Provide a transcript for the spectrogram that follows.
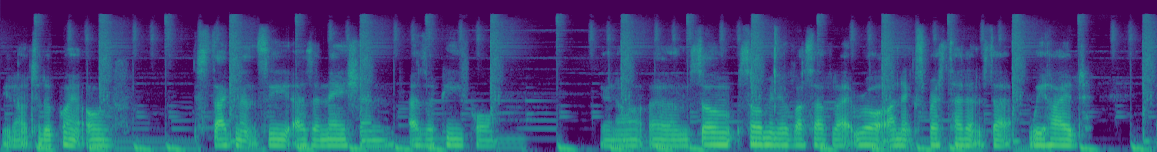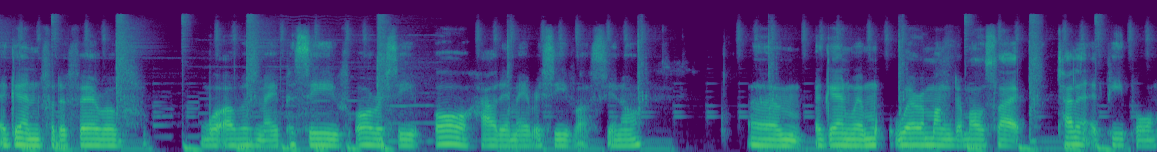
you know, to the point of stagnancy as a nation, as a people you know? Um, so so many of us have like raw unexpressed talents that we hide again for the fear of what others may perceive or receive or how they may receive us you know? Um, again we're we're among the most like talented people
